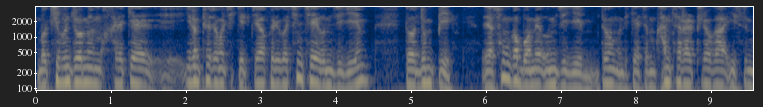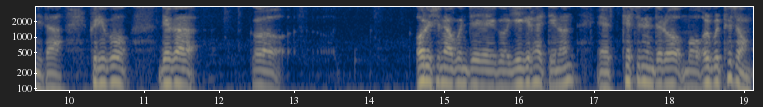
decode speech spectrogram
뭐 기분 좋으면 막 이렇게 이런 표정을 짓겠죠. 그리고 신체의 움직임, 또 눈빛, 예, 손과 몸의 움직임 등 이렇게 좀 관찰할 필요가 있습니다. 그리고 내가 어, 어르신하고 이제 그 얘기를 할 때는 예, 되시는 대로 뭐 얼굴 표정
